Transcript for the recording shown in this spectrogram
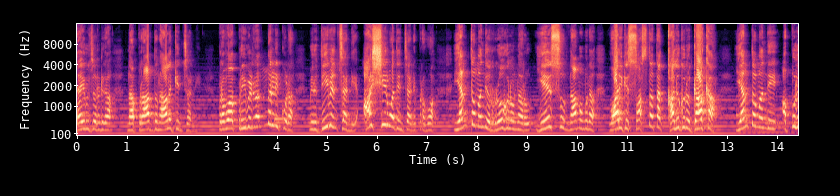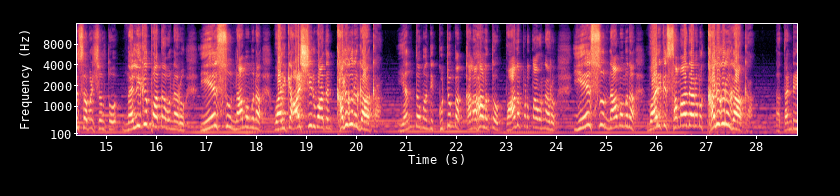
దైవజనుడిగా నా ప్రార్థన ఆలకించండి. ప్రభా ప్రియబిడ్డలందరినీ కూడా మీరు దీవించండి ఆశీర్వదించండి ప్రభా. ఎంతోమంది రోగులు ఉన్నారు యేసు నామమున వారికి స్వస్థత కలుగును గాక. ఎంతమంది అప్పుల సమస్యలతో నలిగిపోతా ఉన్నారు. యేసు నామమున వారికి ఆశీర్వాదం కలుగును గాక. ఎంతమంది కుటుంబ కలహాలతో బాధపడతా ఉన్నారు. యేసు నామమున వారికి సమాధానము కలుగును గాక. నా తండ్రి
